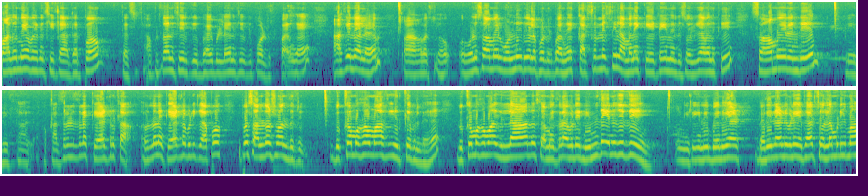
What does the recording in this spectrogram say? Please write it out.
மாதமே அவர் என்ன செய்யிட்டா கர்ப்பம் அப்படி தான் செய்யிருக்கு பைபிளில் என்ன செய்யிருக்கு போட்டிருக்கு. பாருங்கள் ஆகையினால ஒன்று சாமியல் ஒன்று இருவில் போட்டிருப்பாங்க. கத்திரத்தில் அவனை கேட்டேன் என்று சொல்லி அவனுக்கு சாமியல் என்று பேரிட்டாள் அப்போ கத்திரத்தில் கேட்டிருக்கா. அவர் தானே கேட்டபடிக்கு அப்போது இப்போ சந்தோஷம் வந்துட்டு. துக்கமுகமாக இருக்கவில்லை. துக்கமுகமாக இல்லாத சமயத்தில் அவளுடைய நிந்தை என்ன சொல்லுது? இனி பெனியாள் பெனிநாள் விட ஏதாவது சொல்ல முடியுமா?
